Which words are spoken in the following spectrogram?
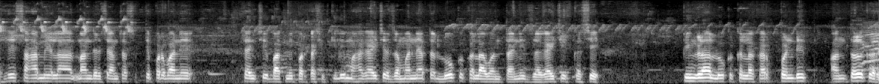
हे सहा मेला नांदेडच्या आमच्या सत्यप्रभाने त्यांची बातमी प्रकाशित केली. महागाईच्या जमान्यात लोककलावंतांनी जगायचे कसे? पिंगळा लोककलाकार पंडित अंतळकर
